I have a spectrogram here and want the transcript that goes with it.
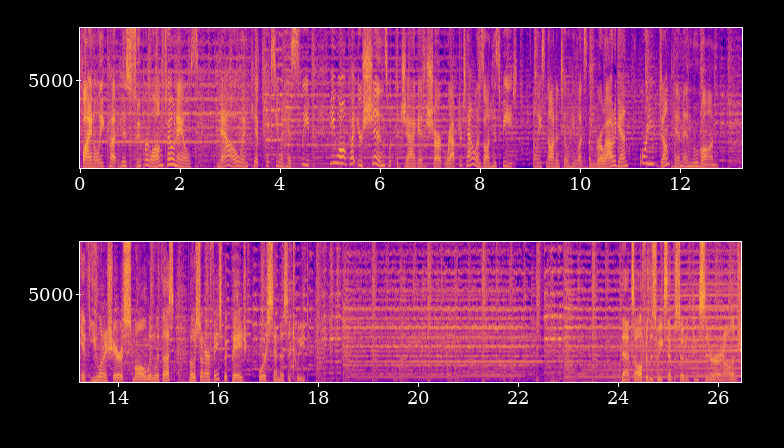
finally cut his super long toenails. Now, when Kip kicks you in his sleep, he won't cut your shins with the jagged, sharp raptor talons on his feet. At least not until he lets them grow out again, or you dump him and move on. If you want to share a small win with us, post on our Facebook page or send us a tweet. That's all for this week's episode of Consider Our Knowledge.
